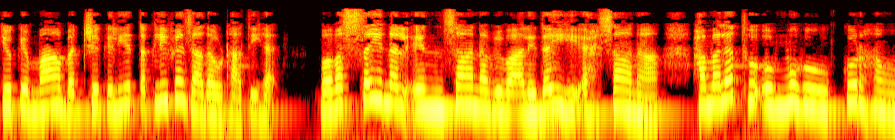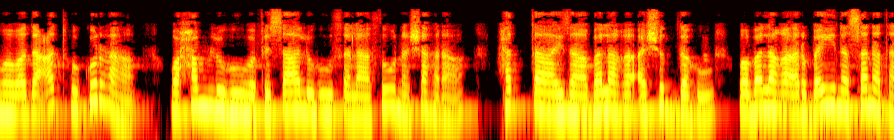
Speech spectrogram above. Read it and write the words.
کیونکہ ماں بچے کے لیے تکلیفیں زیادہ اٹھاتی ہے۔ وسعی نل انسان اب والدئی احسانہ حملت ام کرہم و وداط کرہا و حمل و فسال سلاسون شہرا حتى اذا بلغ اشده وبلغ اربعين سنة،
